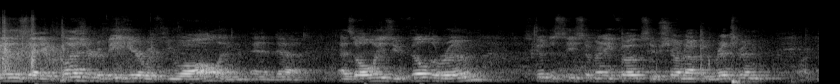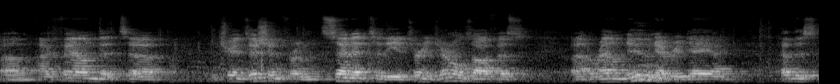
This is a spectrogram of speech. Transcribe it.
It is a pleasure to be here with you all, and, and uh, as always, you fill the room. It's good to see so many folks who've shown up in Richmond. Um, I found that uh, the transition from Senate to the Attorney General's office uh, around noon every day, I have this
